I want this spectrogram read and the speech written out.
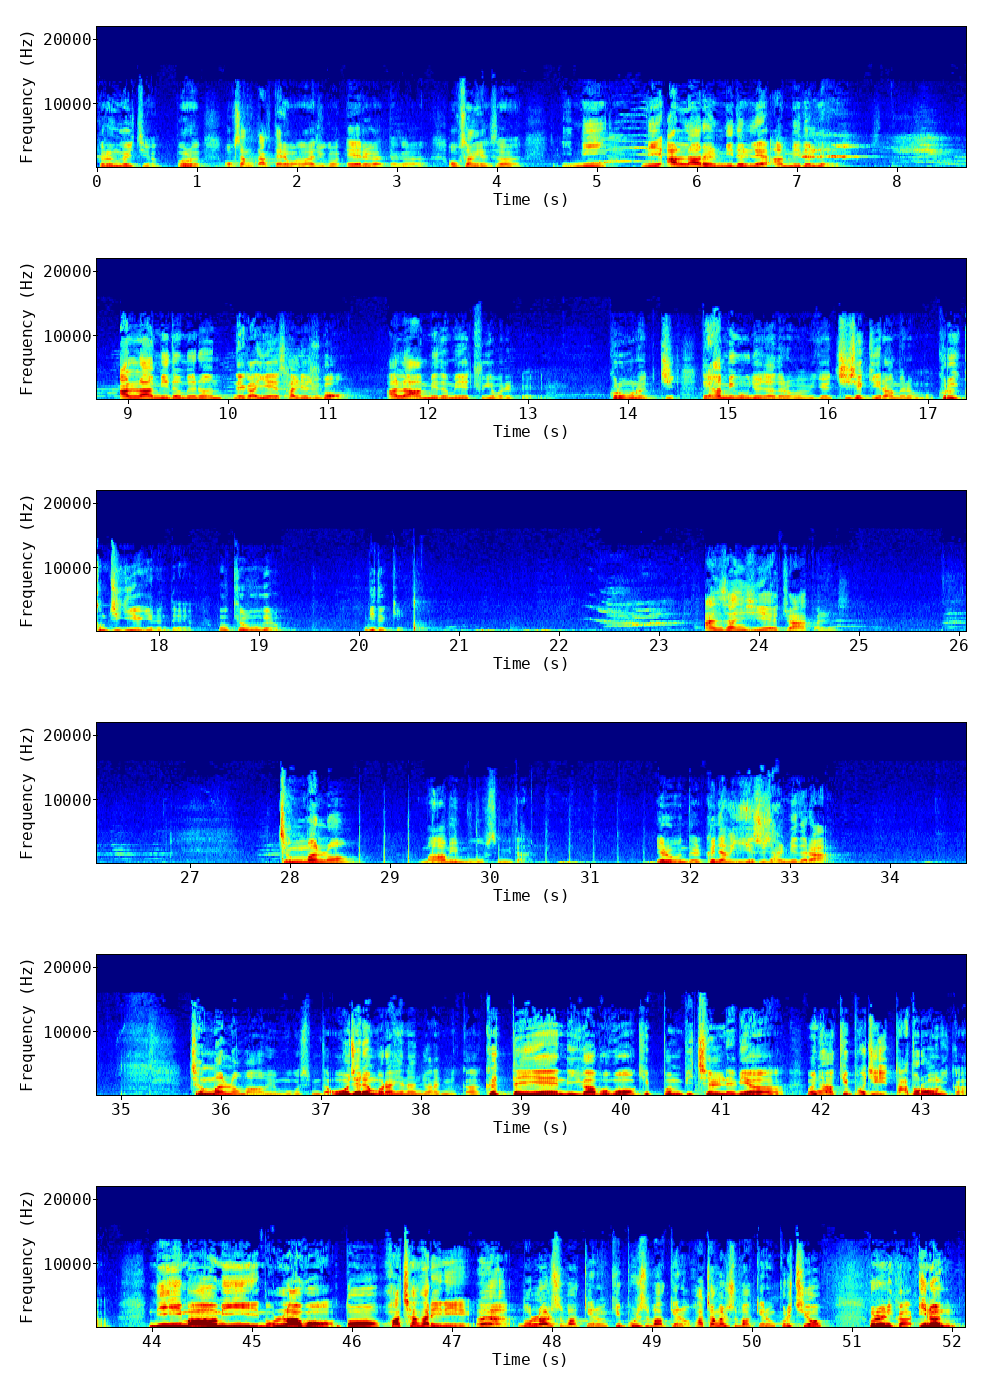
그런 거 있죠. 오늘 옥상 딱 데려와가지고 애를 갖다가 옥상에서 니, 니 알라를 믿을래, 안 믿을래? 알라 믿으면은 내가 얘 살려주고, 알라 안 믿으면 얘 죽여버릴 거예요. 그러면은 지, 대한민국 여자들은 뭐 이게 지새끼라면은 뭐 그렇게 끔찍이 여기는데 결국에는 믿을게. 안산시에 쫙 깔렸어. 정말로 마음이 무겁습니다. 여러분들 그냥 예수 잘 믿어라. 정말로 마음이 무겁습니다. 5절에 뭐라 해놓은 줄 아닙니까? 그때에 네가 보고 기쁜 빛을 내며 왜냐 기쁘지 다 돌아오니까 네 마음이 놀라고 또 화창하리니 예, 놀랄 수밖에는 기쁠 수밖에는 화창할 수밖에는 그렇지요? 그러니까 이는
